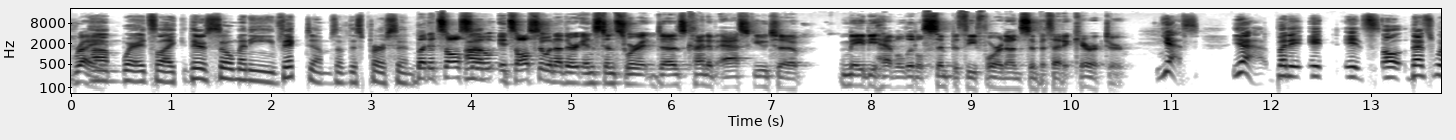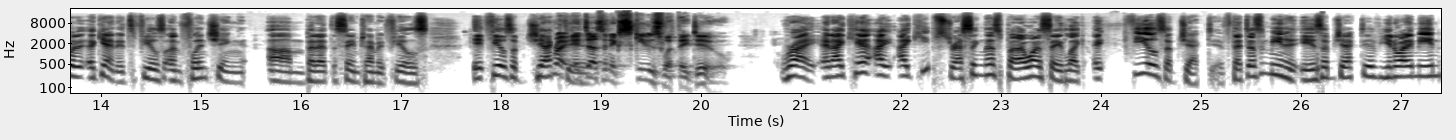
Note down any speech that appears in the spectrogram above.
Right. Um, where it's like there's so many victims of this person, But it's Um, also it's also another instance where it does kind of ask you to maybe have a little sympathy for an unsympathetic character. Yes. Yeah, but it, it it's all that's what again it feels unflinching, um, but at the same time it feels it feels objective. Right. It doesn't excuse what they do. Right. And I can't I, I keep stressing this, but I want to say like it feels objective. That doesn't mean it is objective. You know what I mean?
